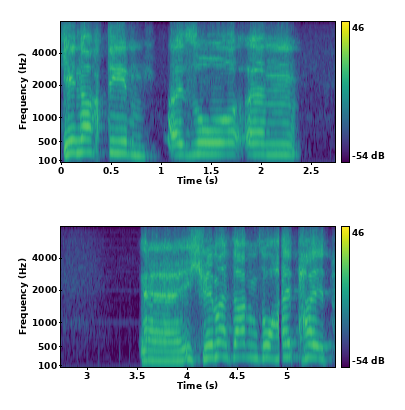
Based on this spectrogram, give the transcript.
Je nachdem. Also, ähm, äh, ich will mal sagen, so halb, halb.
